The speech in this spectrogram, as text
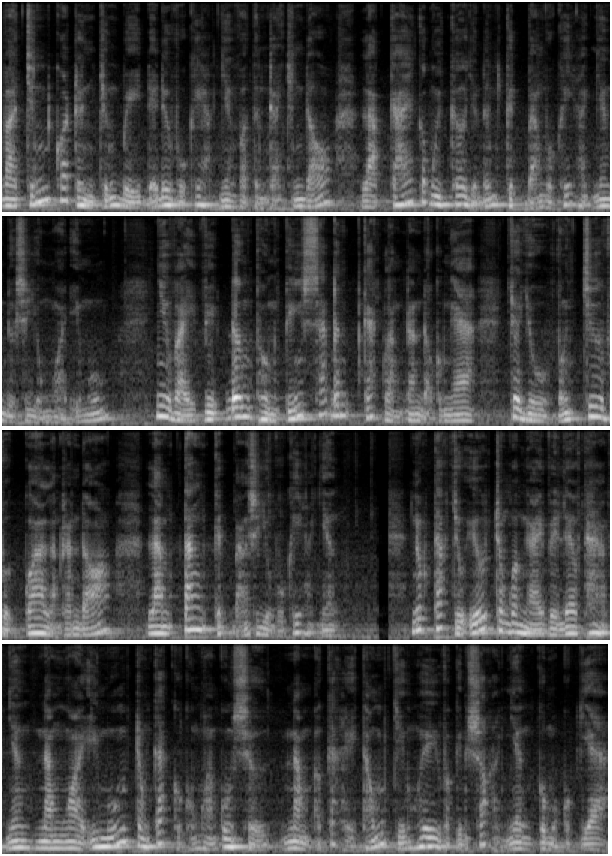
và chính quá trình chuẩn bị để đưa vũ khí hạt nhân vào tình trạng chiến đấu là cái có nguy cơ dẫn đến kịch bản vũ khí hạt nhân được sử dụng ngoài ý muốn. Như vậy, việc đơn thuần tiến sát đến các làn ranh đỏ của Nga, cho dù vẫn chưa vượt qua làn ranh đó, làm tăng kịch bản sử dụng vũ khí hạt nhân. Nút thắt chủ yếu trong quan ngại về leo thang hạt nhân nằm ngoài ý muốn trong các cuộc khủng hoảng quân sự nằm ở các hệ thống chỉ huy và kiểm soát hạt nhân của một quốc gia.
